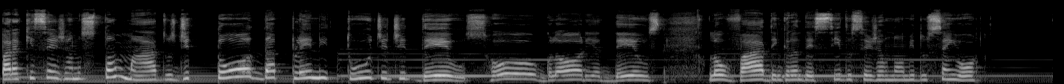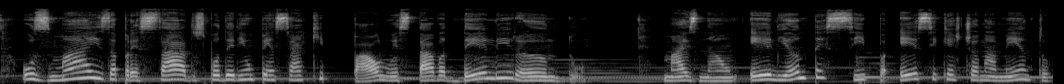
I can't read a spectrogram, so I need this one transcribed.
para que sejamos tomados de toda a plenitude de Deus. Oh, glória a Deus! Louvado, engrandecido seja o nome do Senhor. Os mais apressados poderiam pensar que Paulo estava delirando. Mas não, ele antecipa esse questionamento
